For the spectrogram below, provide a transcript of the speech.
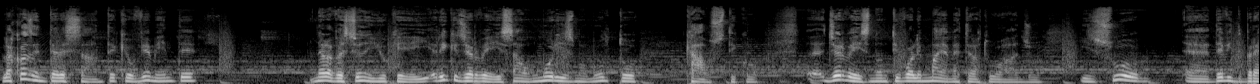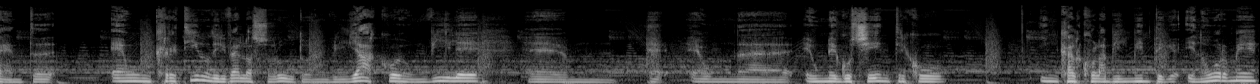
La cosa interessante è che ovviamente nella versione UK Rick Gervais ha un umorismo molto caustico. Eh, Gervais non ti vuole mai mettere a tuo agio. Il suo eh, David Brent è un cretino di livello assoluto, è un vigliacco, è un vile, ehm, è, è un, eh, è un egocentrico incalcolabilmente enorme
